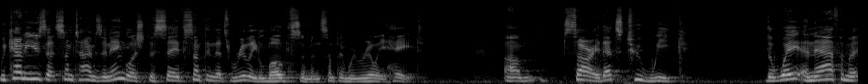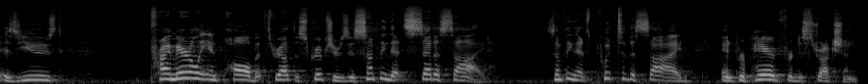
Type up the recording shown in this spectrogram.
We kind of use that sometimes in English to say something that's really loathsome and something we really hate. Um, sorry, that's too weak. The way anathema is used primarily in Paul, but throughout the scriptures, is something that's set aside, something that's put to the side and prepared for destruction.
